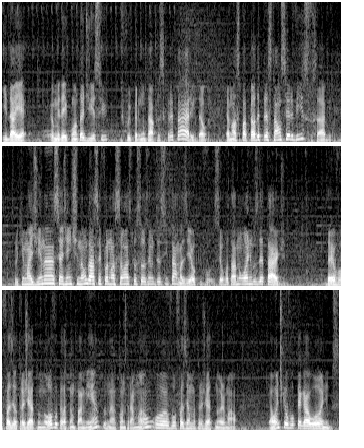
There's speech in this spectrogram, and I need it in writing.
e daí eu me dei conta disso e fui perguntar para o secretário. Então, é nosso papel de prestar um serviço, sabe? Porque imagina se a gente não dá essa informação, as pessoas iam dizer assim, tá, mas eu se eu vou estar no ônibus de tarde? Daí eu vou fazer o trajeto novo pelo acampamento, na contramão, ou eu vou fazer um trajeto normal? Aonde que eu vou pegar o ônibus?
